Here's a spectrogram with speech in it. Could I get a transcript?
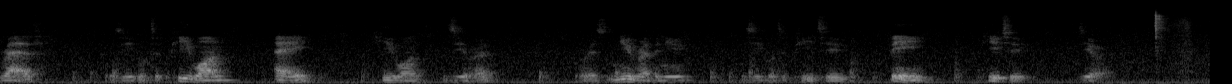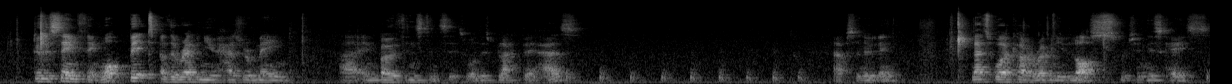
rev is equal to P1 A Q1 0, whereas new revenue is equal to P2 B Q2 0. Do the same thing. What bit of the revenue has remained uh, in both instances? Well, this black bit has. Absolutely. Let's work out a revenue loss, which in this case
